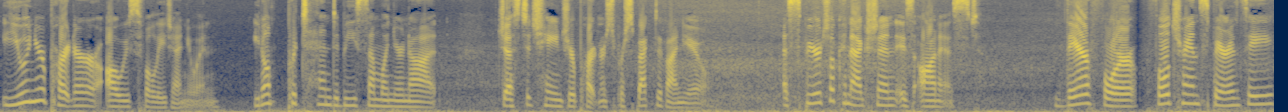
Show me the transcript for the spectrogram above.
you and your partner are always fully genuine. You don't pretend to be someone you're not just to change your partner's perspective on you. A spiritual connection is honest. Therefore, full transparency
